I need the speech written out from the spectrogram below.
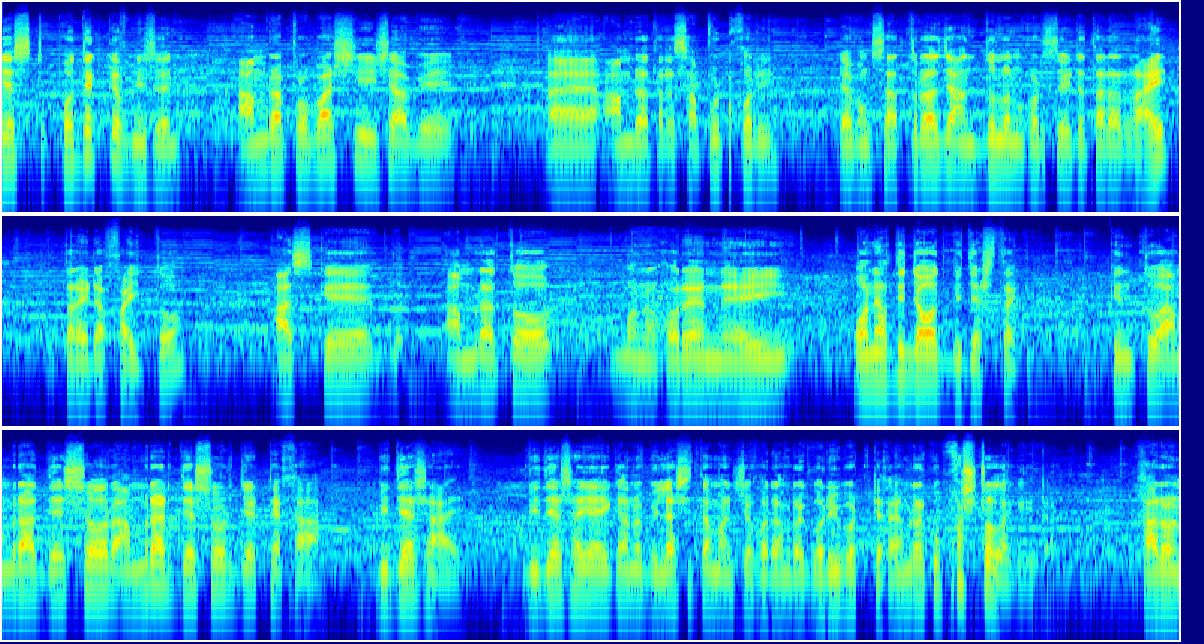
জাস্ট পদক্ষেপ নিয়েছেন। আমরা প্রবাসী হিসাবে আমরা তারা সাপোর্ট করি এবং ছাত্ররা যে আন্দোলন করছে, এটা তারা রাইট তারা এটা পাইতো আজকে আমরা তো মনে করেন এই অনেকদিন যাওয়াত বিদেশ থাকি, কিন্তু আমরা দেশর, আমরার দেশর যে টেকা বিদেশ আয় বিদেশ আয় এখানে বিলাসিতা মানুষ করে আমরা গরিবর টেকা। আমরা খুব কষ্ট লাগে এটা। কারণ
